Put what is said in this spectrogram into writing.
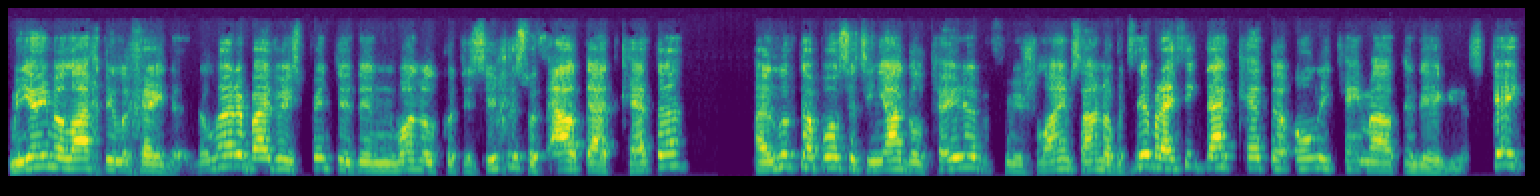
the letter, by the way, is printed in one of Kutisichis without that keta. I looked up also, it's in Yagel Teda from Yerushalayim, so I don't know if it's there, but I think that keta only came out in the Igris. Okay,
